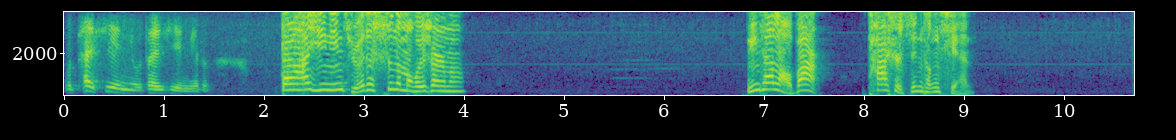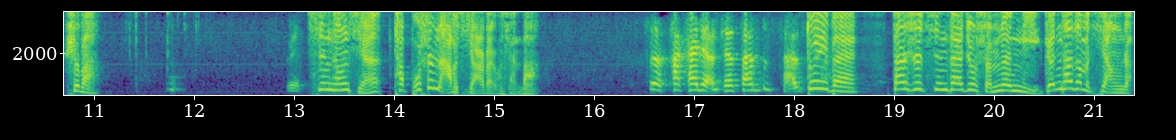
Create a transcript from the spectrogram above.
我太谢谢你，我太谢谢你了。但阿姨，您觉得是那么回事吗？您家老伴儿，他是心疼钱，是吧？对心疼钱，他不是拿不起二百块钱吧？是他开两千三三，对呗。但是现在就什么呢？你跟他这么呛着，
